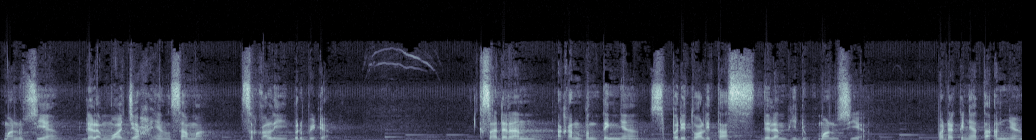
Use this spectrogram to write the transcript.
manusia dalam wajah yang sama sekali berbeda. Kesadaran akan pentingnya spiritualitas dalam hidup manusia pada kenyataannya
